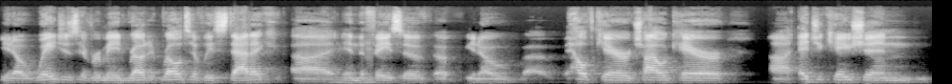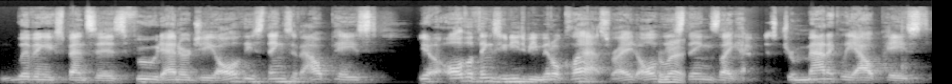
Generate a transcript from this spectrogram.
you know wages have remained rel- relatively static uh, mm-hmm. in the mm-hmm. face of, of you know uh, healthcare, childcare, uh, education, living expenses, food, energy, all of these things have outpaced, you know, all the things you need to be middle class, right? All these things like have just dramatically outpaced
